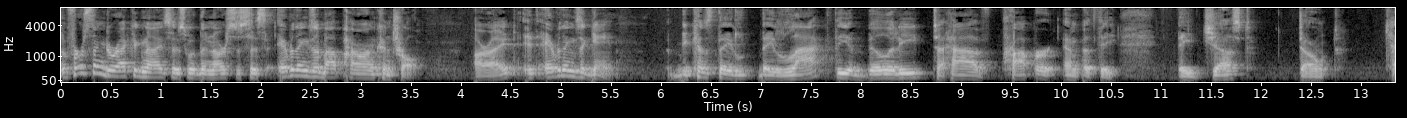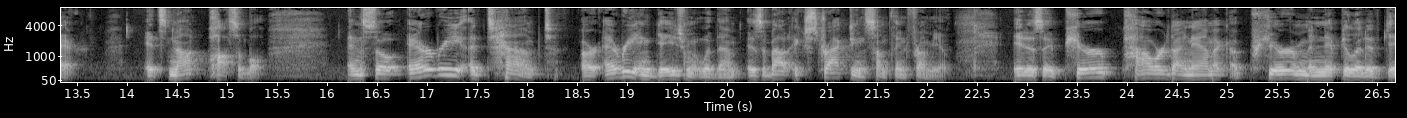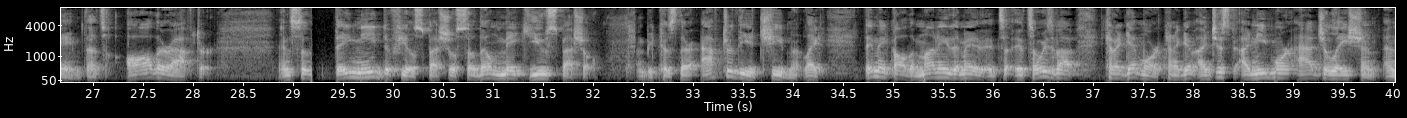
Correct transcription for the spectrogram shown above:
The first thing to recognize is with the narcissist, everything's about power and control. All right? It, everything's a game because they they lack the ability to have proper empathy. They just don't care. It's not possible. And so every attempt or every engagement with them is about extracting something from you. It is a pure power dynamic, a pure manipulative game. That's all they're after. And so they need to feel special, so they'll make you special because they're after the achievement. Like they make all the money. They make it's it's always about can I get more? Can I get? I just I need more adulation and.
